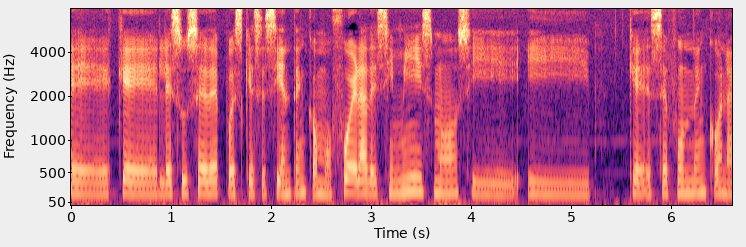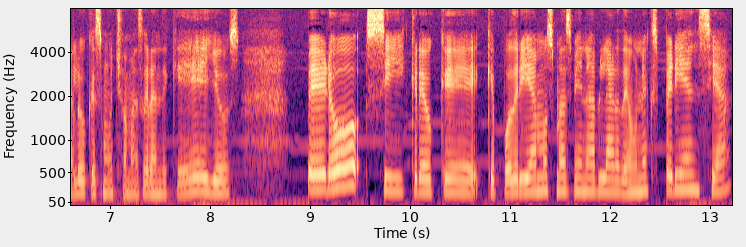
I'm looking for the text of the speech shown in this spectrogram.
eh, que les sucede pues que se sienten como fuera de sí mismos y, que se funden con algo que es mucho más grande que ellos. Pero sí creo que, podríamos más bien hablar de una experiencia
